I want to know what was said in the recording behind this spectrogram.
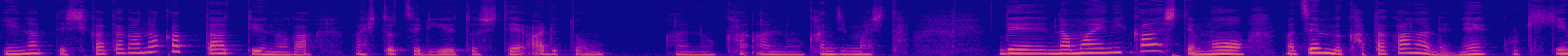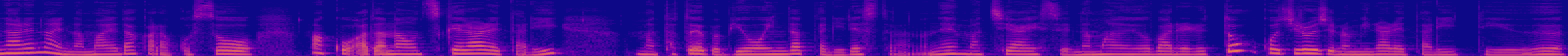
気になって仕方がなかったっていうのが、まあ一つ理由としてあると、あの、かあの感じました。で、名前に関しても、まあ、全部カタカナでね、こう聞き慣れない名前だからこそ、まあこうあだ名をつけられたり、まあ、例えば病院だったりレストランのね、待合室で名前を呼ばれると、こうじろじろ見られたりっていう、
